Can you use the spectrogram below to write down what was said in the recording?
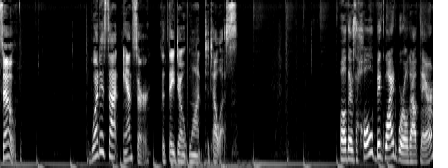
So what is that answer that they don't want to tell us? Well, there's a whole big wide world out there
